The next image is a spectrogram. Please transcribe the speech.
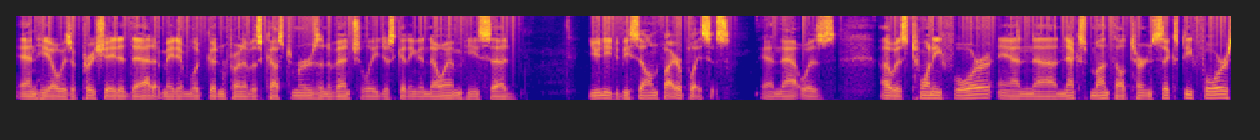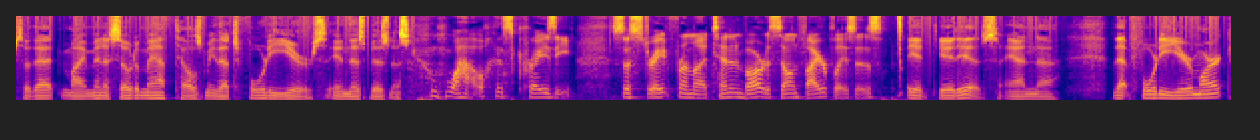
and he always appreciated that. It made him look good in front of his customers, and eventually, just getting to know him, he said, "You need to be selling fireplaces." And that was, I was 24, and uh, next month I'll turn 64. So that my Minnesota math tells me that's 40 years in this business. Wow, it's crazy. So straight from a tenon bar to selling fireplaces. It it is, and uh, that 40 year mark.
